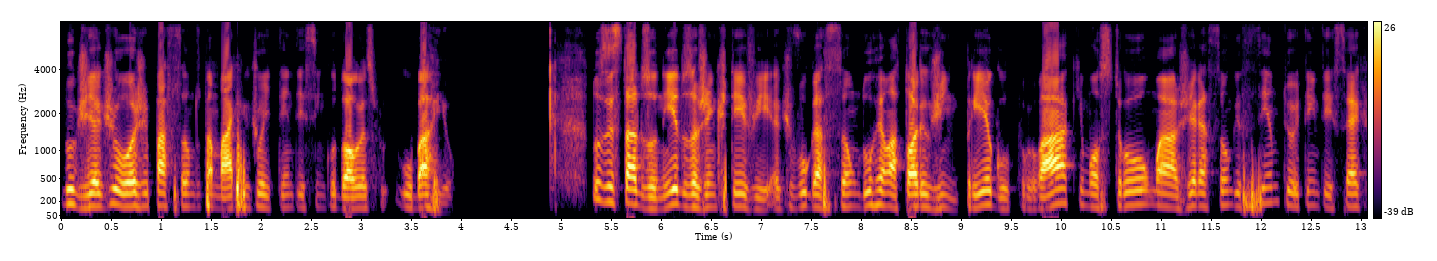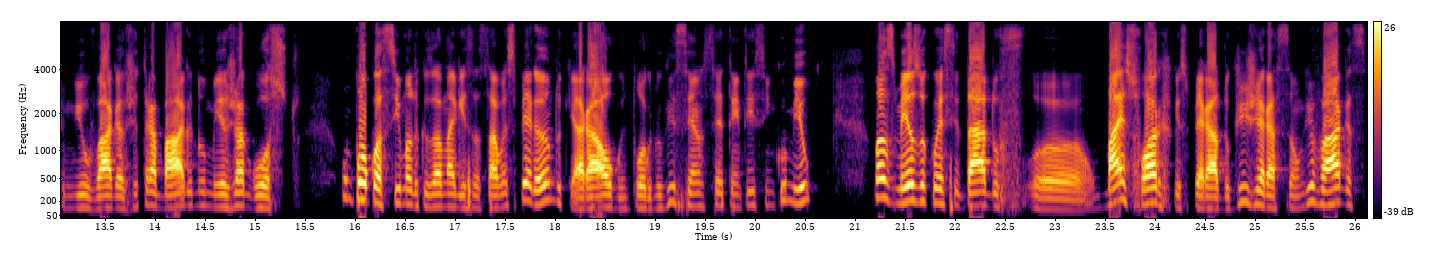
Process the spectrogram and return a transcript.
no dia de hoje, passando da marca de 85 dólares o barril. Nos Estados Unidos, a gente teve a divulgação do relatório de emprego por lá, que mostrou uma geração de 187 mil vagas de trabalho no mês de agosto, um pouco acima do que os analistas estavam esperando, que era algo em torno de 175 mil. Mas mesmo com esse dado uh, mais forte que esperado de geração de vagas,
